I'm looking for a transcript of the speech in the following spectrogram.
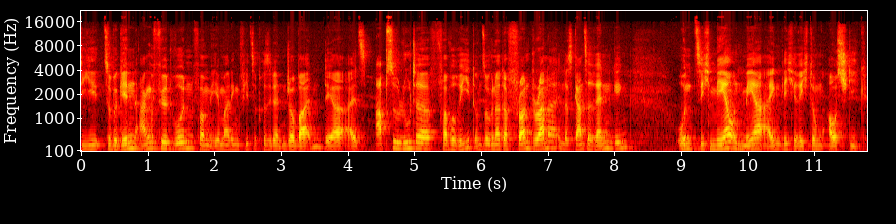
die zu Beginn angeführt wurden vom ehemaligen Vizepräsidenten Joe Biden, der als absoluter Favorit und sogenannter Frontrunner in das ganze Rennen ging und sich mehr und mehr eigentlich Richtung Ausstieg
